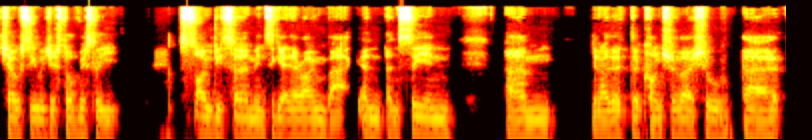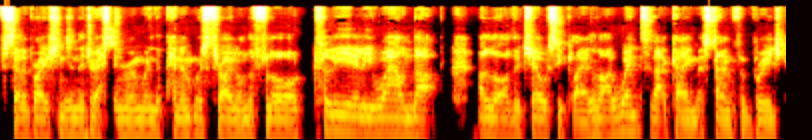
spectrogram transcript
Chelsea were just obviously so determined to get their own back and and seeing um, you know, the, the controversial uh, celebrations in the dressing room when the pennant was thrown on the floor clearly wound up a lot of the Chelsea players. And I went to that game at Stamford Bridge,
